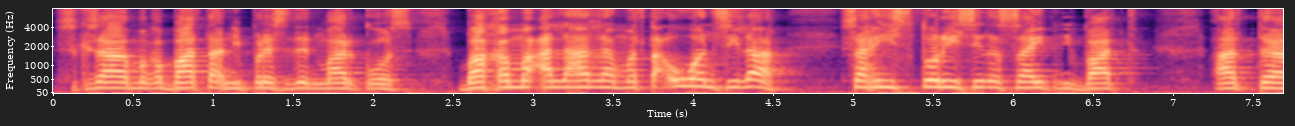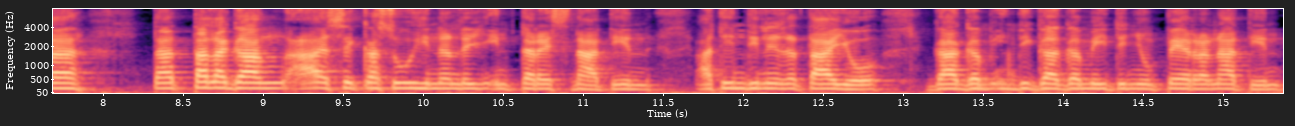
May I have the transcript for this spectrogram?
sa mga bata ni President Marcos, baka maalala, matauhan sila sa history sinasite ni Bat at uh, ta- talagang asikasuhin na lang yung interest natin at hindi nila tayo gagam hindi gagamitin yung pera natin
